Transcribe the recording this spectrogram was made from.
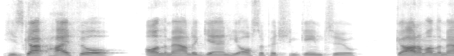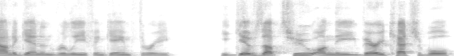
he's got Highfill on the mound again. He also pitched in game two, got him on the mound again in relief in game three. He gives up two on the very catchable,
